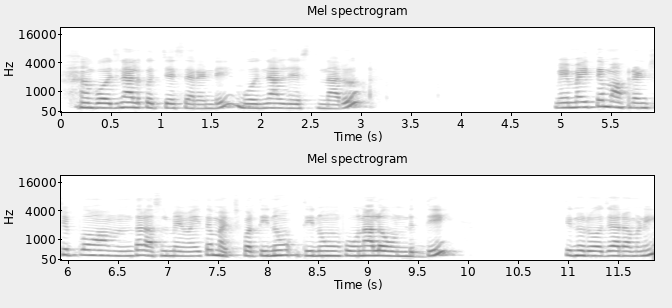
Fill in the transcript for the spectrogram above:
భోజనాలకు వచ్చేసారండి. భోజనాలు చేస్తున్నారు. మేమైతే మా ఫ్రెండ్షిప్ అందరూ అసలు మేమైతే మర్చిపో తిను తిను పూనాలో ఉండుద్ది. తిను రోజారమణి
